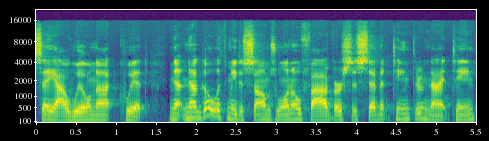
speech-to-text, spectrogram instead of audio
Say, I will not quit. Now, now go with me to Psalms 105, verses 17 through 19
